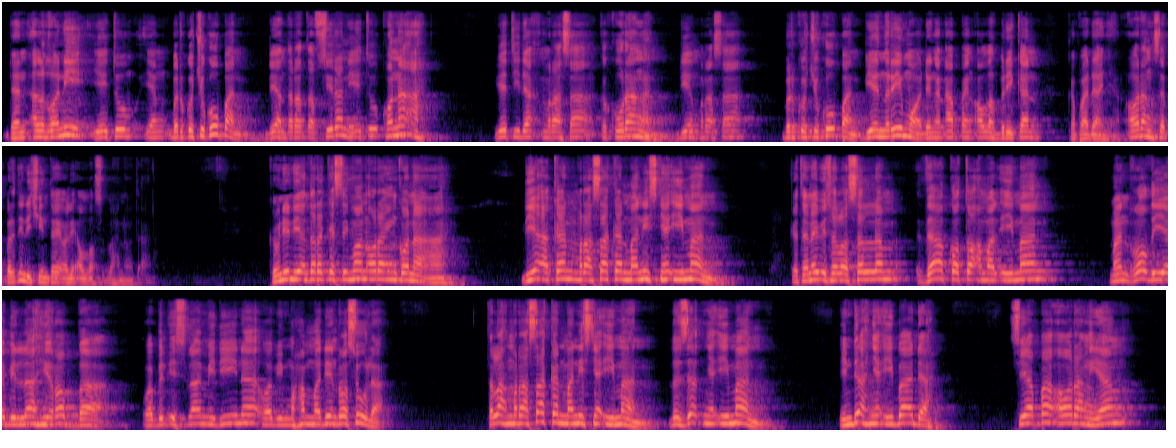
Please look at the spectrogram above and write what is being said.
dan al-ghani yaitu yang berkecukupan. Di antara tafsiran yaitu qanaah. Dia tidak merasa kekurangan, dia merasa berkecukupan, dia nerima dengan apa yang Allah berikan kepadanya. Orang seperti ini dicintai oleh Allah Subhanahu wa taala. Kemudian di antara keistimewaan orang yang qanaah, dia akan merasakan manisnya iman. Kata Nabi SAW, Dhaqa ta'amal iman man radhiya billahi rabba wa bil islami dina wa bi muhammadin rasula. Telah merasakan manisnya iman, lezatnya iman, indahnya ibadah. Siapa orang yang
